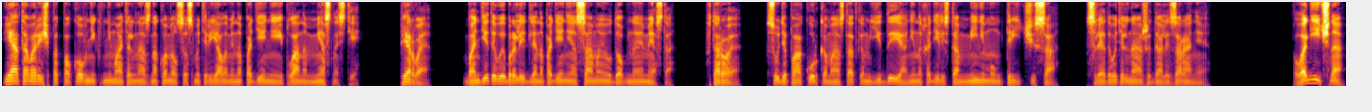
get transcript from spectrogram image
Я, товарищ подполковник, внимательно ознакомился с материалами нападения и планом местности. Первое. Бандиты выбрали для нападения самое удобное место. Второе. Судя по окуркам и остаткам еды, они находились там минимум три часа. Следовательно, ожидали заранее. «Логично!»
